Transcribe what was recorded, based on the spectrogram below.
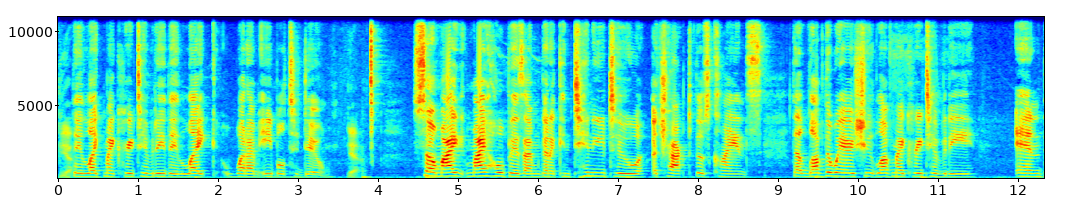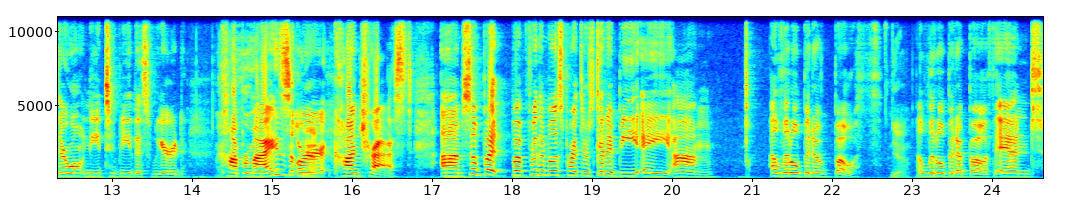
Yeah. they like my creativity, they like what I'm able to do. Yeah. So my my hope is I'm going to continue to attract those clients that love the way I shoot, love my creativity, and there won't need to be this weird compromise or Yeah. contrast. Um, so, but but for the most part, there's going to be a um, a little bit of both Yeah. a little bit of both and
